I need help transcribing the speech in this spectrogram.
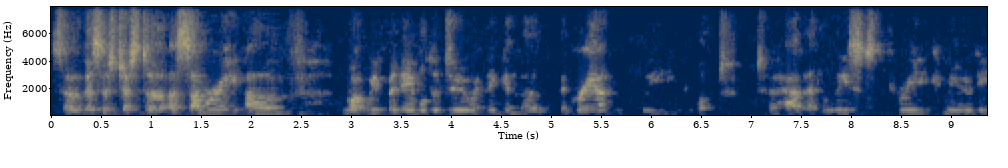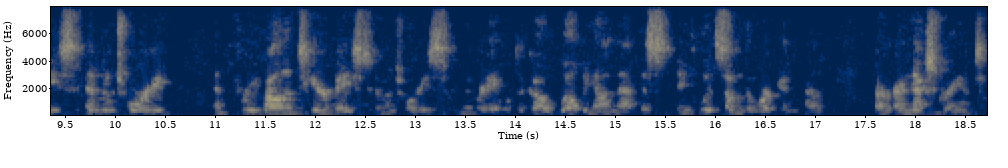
So this is just a, a, summary of what we've been able to do. I think in the, the grant, we looked to have at least three communities inventory and three volunteer-based inventories. And we were able to go well beyond that. This includes some of the work in our, our, our next grant.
